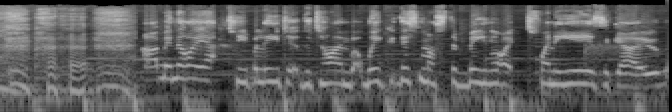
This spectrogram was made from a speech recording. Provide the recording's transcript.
I mean, I actually believed it at the time, but we, this must have been like 20 years ago.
